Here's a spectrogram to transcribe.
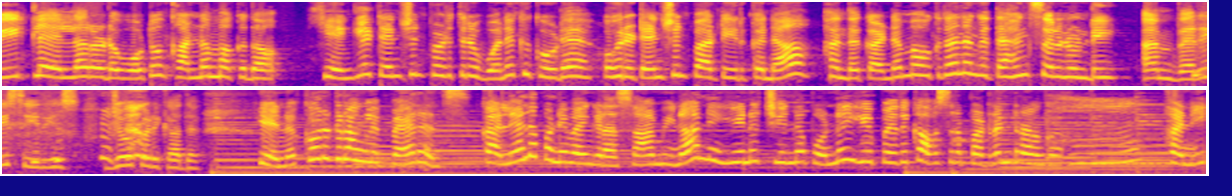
வீட்ல எல்லாரோட ஓட்டும் கண்ணம்மாக்கு தான் எங்களை டென்ஷன் படுத்துற உனக்கு கூட ஒரு டென்ஷன் பார்ட்டி இருக்குன்னா அந்த கண்ணம்மாவுக்கு தான் நாங்க தேங்க்ஸ் சொல்லணும்டி. I am very serious joke அடிக்காத. எனக்கும் இருக்கிறாங்களே பேரண்ட்ஸ் கல்யாணம் பண்ணி வைங்கடா சாமினா நீ இன்னும் சின்ன பொண்ணு இப்ப எதுக்கு அவசரப்படுறேன்றாங்க? ஹனி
